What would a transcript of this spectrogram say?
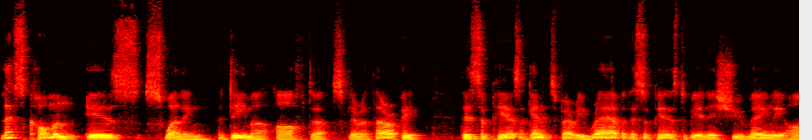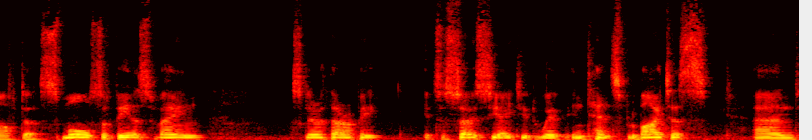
less common is swelling, edema after sclerotherapy. This appears, again, it's very rare, but this appears to be an issue mainly after small saphenous vein sclerotherapy. It's associated with intense phlebitis and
